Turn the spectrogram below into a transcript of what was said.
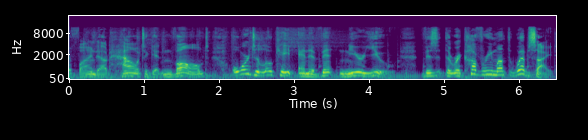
to find out how to get involved, or to locate an event near you, visit the Recovery Month website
